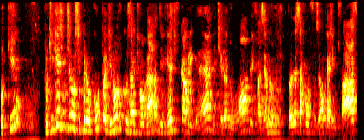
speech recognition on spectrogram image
Por quê? Por que, que a gente não se preocupa de novo com os advogados, em vez de ficar brigando, tirando onda e fazendo toda essa confusão que a gente faz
